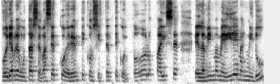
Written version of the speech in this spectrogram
podría preguntarse, ¿va a ser coherente y consistente con todos los países en la misma medida y magnitud?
